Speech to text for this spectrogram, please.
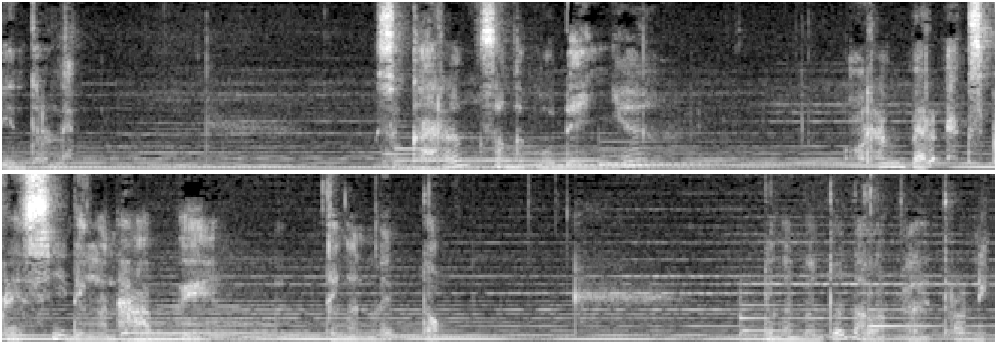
di internet. Sekarang sangat mudahnya orang berekspresi dengan HP, dengan laptop, dengan bantuan alat elektronik.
